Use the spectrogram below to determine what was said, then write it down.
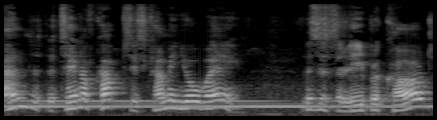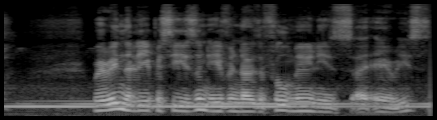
And the Ten of Cups is coming your way. This is the Libra card. We're in the Libra season, even though the full moon is uh, Aries.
